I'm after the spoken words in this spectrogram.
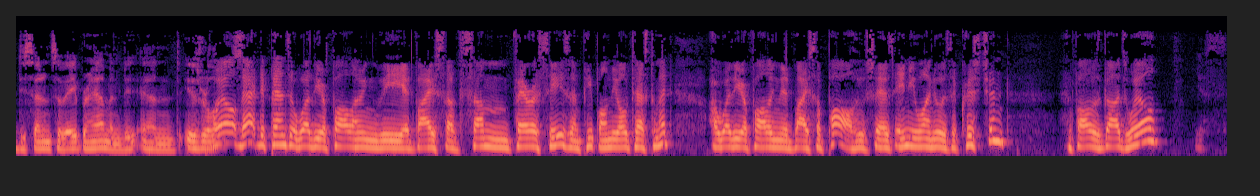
descendants of Abraham and and Israelites. Well, that depends on whether you're following the advice of some Pharisees and people in the Old Testament, or whether you're following the advice of Paul, who says anyone who is a Christian and follows God's will yes.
